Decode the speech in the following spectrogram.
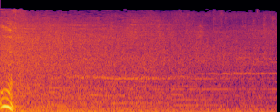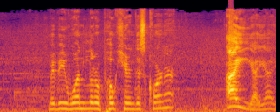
Ooh. Maybe one little poke here in this corner. Ay, ay, ay.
